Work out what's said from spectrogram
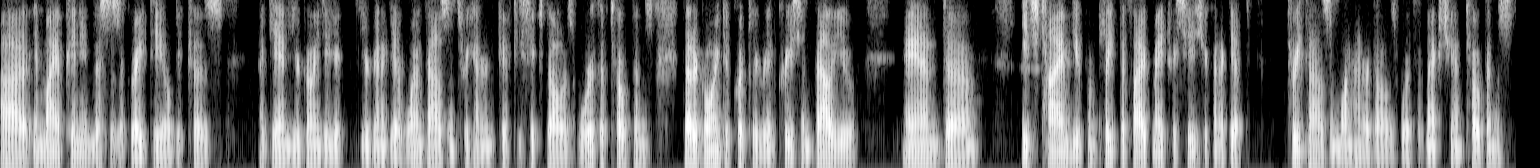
Uh, in my opinion, this is a great deal because again, you're going to get you're going to get $1,356 worth of tokens that are going to quickly increase in value. And uh, each time you complete the five matrices, you're going to get $3,100 worth of NexGen tokens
